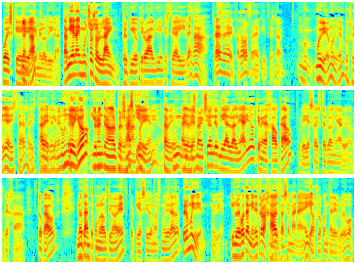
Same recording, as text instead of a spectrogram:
Pues que, que me lo diga. También hay muchos online, pero que yo quiero a alguien que esté ahí. Venga, 13, 14, 15, ¿sabes? Muy bien, muy bien, pues oye, ahí estás, ahí estás. A ver, bien, ¿qué- bien. Un yo-yo y un entrenador ¿Qué personal. más quieres, muy bien, tío? está bien, Un- desconexión de un día al balneario que me ha dejado cao, porque ya sabéis que el balneario os deja tocaos. No tanto como la última vez, porque ha sido más moderado, pero muy bien, muy bien. Y luego también he trabajado Muy esta bien. semana, ¿eh? ya os lo contaré luego,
